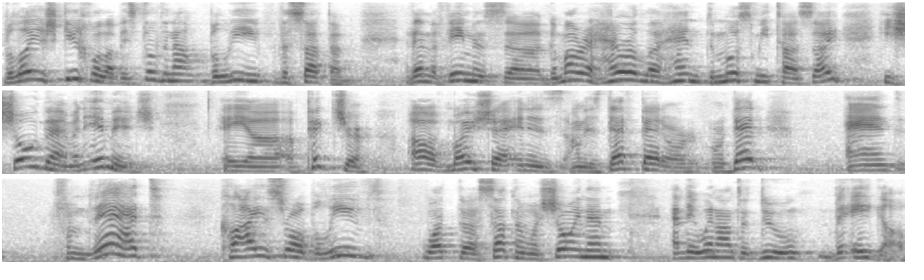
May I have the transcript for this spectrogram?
They still did not believe the Satan. And then the famous uh, Gemara Hera Lahen Demus Mitasai, he showed them an image, a, uh, a picture of Moshe in his on his deathbed or, or dead, and from that, Klal Yisrael believed what the Satan was showing them, and they went on to do the Egal.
